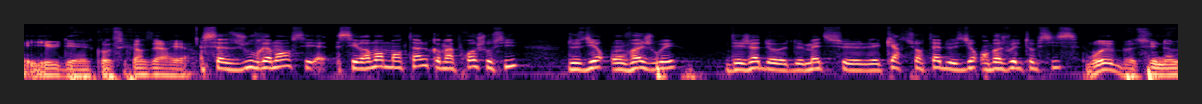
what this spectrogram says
et il y a eu des conséquences derrière. Ça se joue vraiment c'est vraiment mental comme approche aussi de se dire on va jouer. Déjà de, de, mettre les cartes sur table, de se dire on va jouer le top 6 Oui, bah c'est une,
